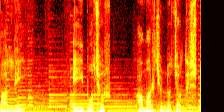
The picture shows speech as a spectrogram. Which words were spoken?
পারলেই এই বছর আমার জন্য যথেষ্ট।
